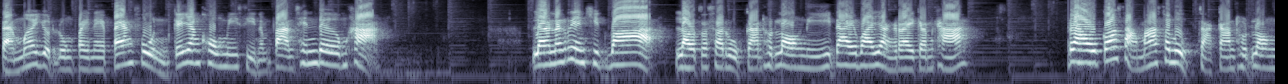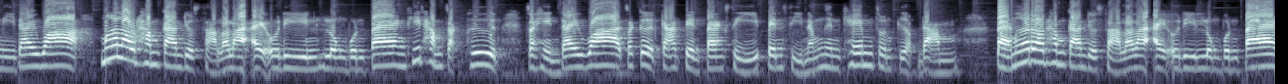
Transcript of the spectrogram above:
แต่เมื่อหยดลงไปในแป้งฝุ่น ก็ยังคงมีสีน้ำตาลเช่นเดิมค่ะ แล้วนักเรียนคิดว่าเราจะสรุปการทดลองนี้ได้ว่าอย่างไรกันคะ เราก็สามารถสรุปจากการทดลองนี้ได้ว่า เมื่อเราทำการหยดสารละลายไอโอดีน ลงบนแป้งที่ทำจากพืช จะเห็นได้ว่าจะเกิดการเปลี่ยนแปลงสีเป็นสีน้ำเงินเข้มจนเกือบดำแต่เมื่อเราทำการหยดสารละลายไอโอดีนลงบนแป้ง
